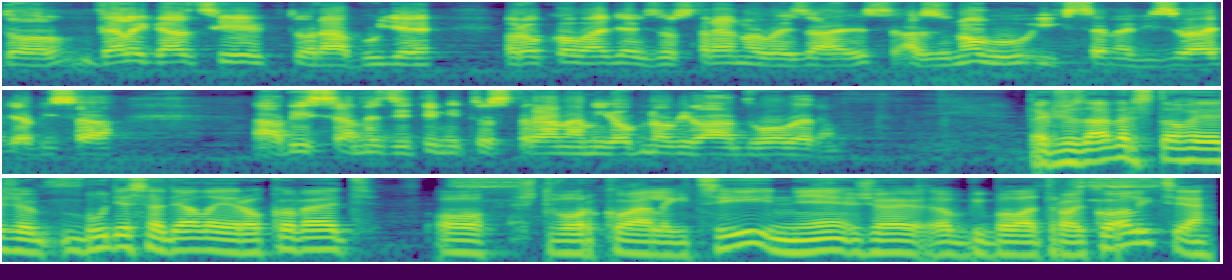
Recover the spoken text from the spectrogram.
do delegácie, ktorá bude rokovať aj zo stranou SAS a znovu ich chceme vyzvať, aby sa aby sa medzi týmito stranami obnovila dôvera. Takže záver z toho je, že bude sa ďalej rokovať o štvorkoalícii, nie že by bola trojkoalícia?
